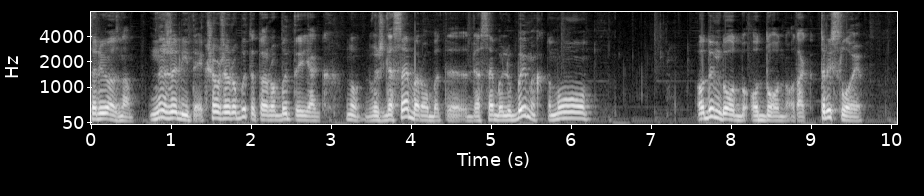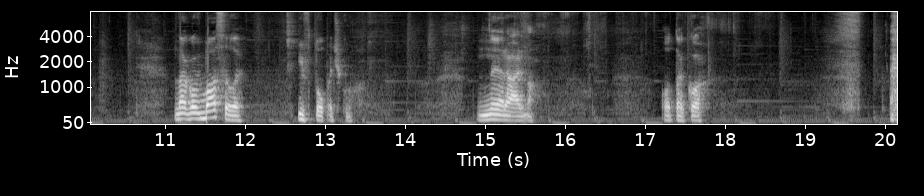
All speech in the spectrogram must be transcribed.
Серйозно, не жалійте. Якщо вже робити, то робити як. Ну, ви ж для себе робите, для себе любимих, тому один до одного, одного так, три слої. Наковбасили і в топочку. Нереально. Отако.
